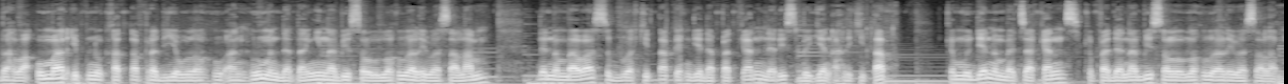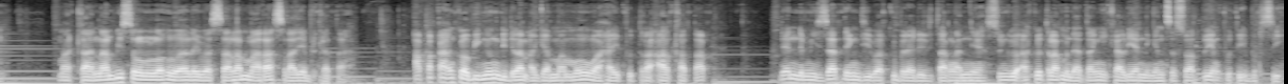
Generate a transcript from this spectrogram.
bahwa Umar ibnu Khattab radhiyallahu anhu mendatangi Nabi Shallallahu alaihi wasallam dan membawa sebuah kitab yang dia dapatkan dari sebagian ahli kitab kemudian membacakan kepada Nabi Shallallahu alaihi wasallam. Maka Nabi Shallallahu alaihi wasallam marah seraya berkata, Apakah engkau bingung di dalam agamamu, wahai putra Al-Khattab? Dan demi zat yang jiwaku berada di tangannya, sungguh aku telah mendatangi kalian dengan sesuatu yang putih bersih.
